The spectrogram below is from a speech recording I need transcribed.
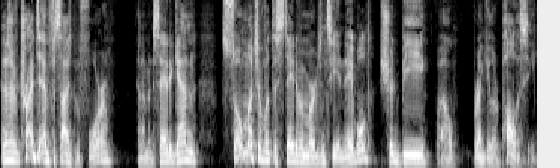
And as I've tried to emphasize before, and I'm going to say it again, so much of what the state of emergency enabled should be, well, regular policy.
